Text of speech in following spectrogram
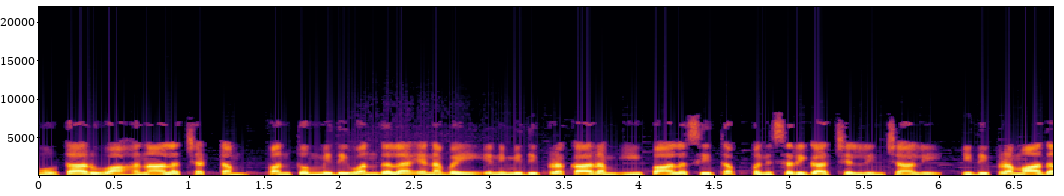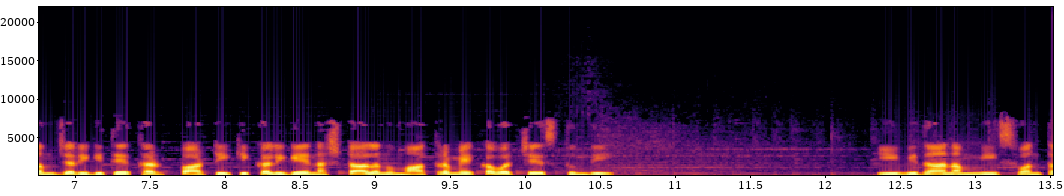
మోటారు వాహనాల చట్టం పంతొమ్మిది వందల ఎనభై ఎనిమిది ప్రకారం ఈ పాలసీ తప్పనిసరిగా చెల్లించాలి. ఇది ప్రమాదం జరిగితే థర్డ్ పార్టీకి కలిగే నష్టాలను మాత్రమే కవర్ చేస్తుంది. ఈ విధానం మీ స్వంత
